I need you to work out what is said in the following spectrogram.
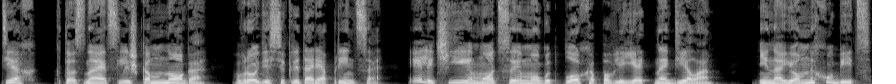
тех, кто знает слишком много, вроде секретаря принца, или чьи эмоции могут плохо повлиять на дело. И наемных убийц.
